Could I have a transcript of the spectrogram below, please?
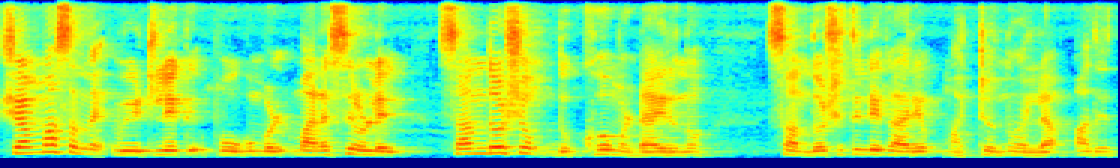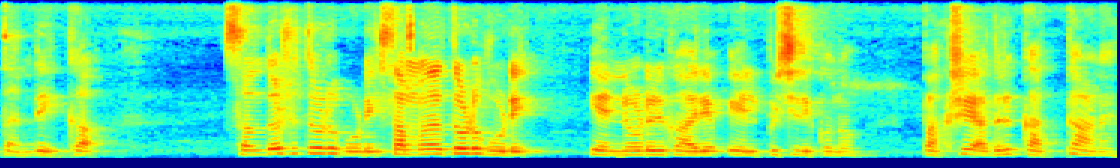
ഷമ്മാസ് അന്ന് വീട്ടിലേക്ക് പോകുമ്പോൾ മനസ്സിനുള്ളിൽ സന്തോഷവും ദുഃഖവും ഉണ്ടായിരുന്നു. സന്തോഷത്തിന്റെ കാര്യം മറ്റൊന്നുമല്ല അത് തന്റെ ഇക്ക. സന്തോഷത്തോടു കൂടി സമ്മതത്തോടു കൂടി എന്നോടൊരു കാര്യം ഏൽപ്പിച്ചിരിക്കുന്നു. പക്ഷേ അതൊരു കത്താണ്.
